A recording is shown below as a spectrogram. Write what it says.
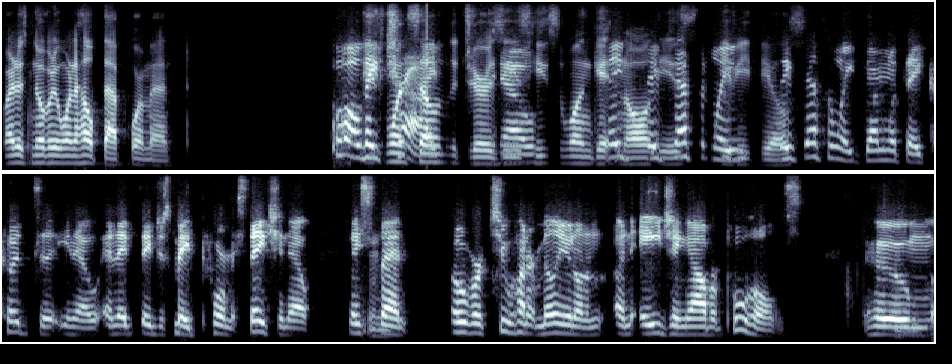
why does nobody want to help that poor man? well they've He's the one tried. selling the jerseys. know, He's the one getting they've- all they've these definitely- TV deals. they've definitely done what they could to you know and they, they've just made poor mistakes you know they Mhm. spent over 200 million on an aging albert pujols whom mm-hmm.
